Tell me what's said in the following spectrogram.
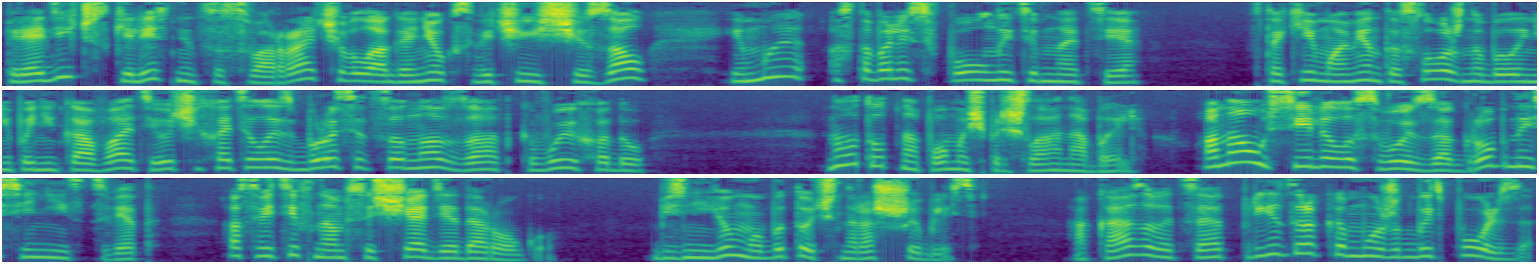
Периодически лестница сворачивала, огонек свечи исчезал, и мы оставались в полной темноте. В такие моменты сложно было не паниковать, и очень хотелось броситься назад, к выходу. Но тут на помощь пришла Аннабель. Она усилила свой загробный синий цвет — осветив нам с исчадия дорогу. Без нее мы бы точно расшиблись. Оказывается, от призрака может быть польза.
